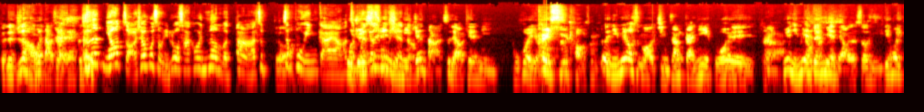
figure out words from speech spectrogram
对对，就是很会打字聊天。可是你要找一下，为什么你落差会那么大？这这不应该啊！我觉得是因为你你今天打字聊天，你不会有可以思考，是不是？对你没有什么紧张感，你也不会对啊，因为你面对面聊的时候，你一定会。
